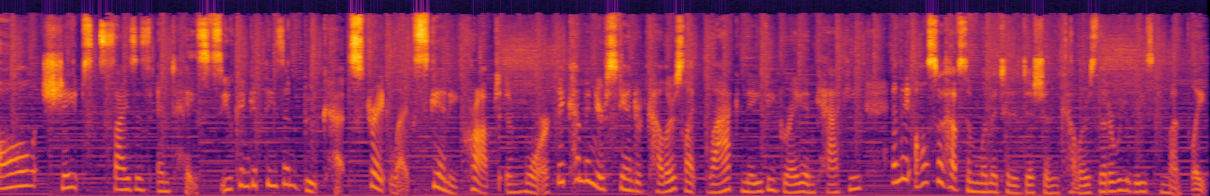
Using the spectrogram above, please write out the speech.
all shapes, sizes, and tastes. You can get these in boot cut, straight leg, skinny, cropped, and more. They come in your standard colors like black, navy, gray, and khaki, and they also have some limited edition colors that are released monthly.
